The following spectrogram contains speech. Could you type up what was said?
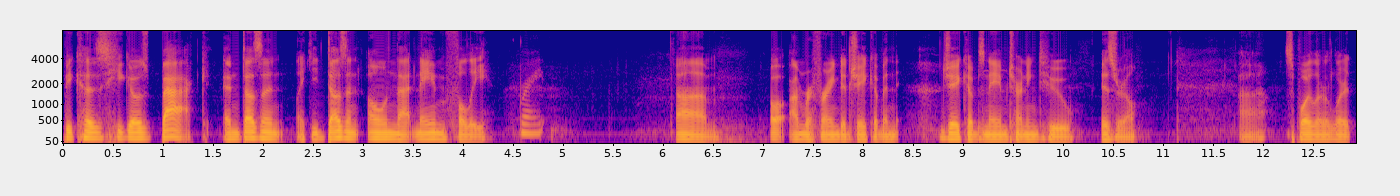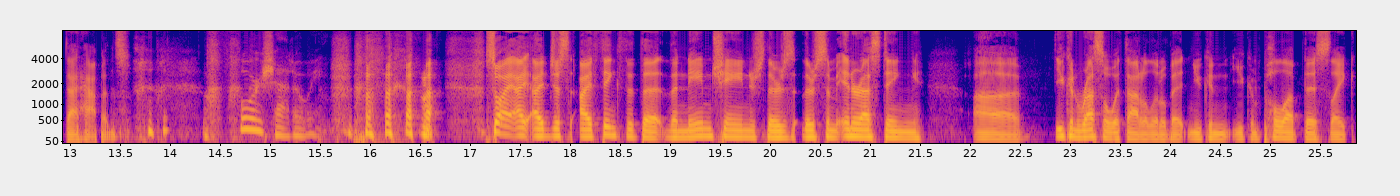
because he goes back and doesn't like he doesn't own that name fully Right. um oh i'm referring to jacob and jacob's name turning to israel. Uh spoiler alert that happens. Foreshadowing. so I, I i just i think that the the name change there's there's some interesting uh you can wrestle with that a little bit and you can you can pull up this like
